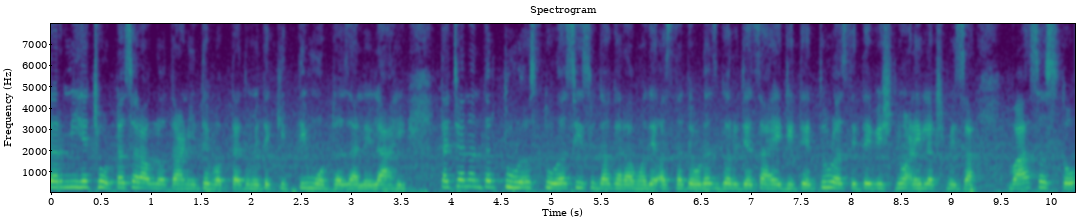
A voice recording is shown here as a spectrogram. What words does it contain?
तर मी हे छोटंसं लावलं होतं आणि इथे बघताय तुम्ही ते किती मोठं झालेलं आहे. त्याच्यानंतर तुळस तुळस ही सुद्धा घरामध्ये असणं तेवढंच गरजेचं आहे. जिथे तुळस तिथे विष्णू आणि लक्ष्मीचा वास असतो.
